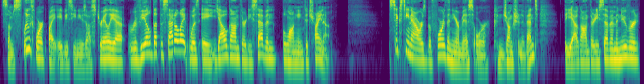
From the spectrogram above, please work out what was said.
some sleuth work by ABC News Australia revealed that the satellite was a Yaogan 37 belonging to China. 16 hours before the near miss or conjunction event, the Yaogan 37 maneuvered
